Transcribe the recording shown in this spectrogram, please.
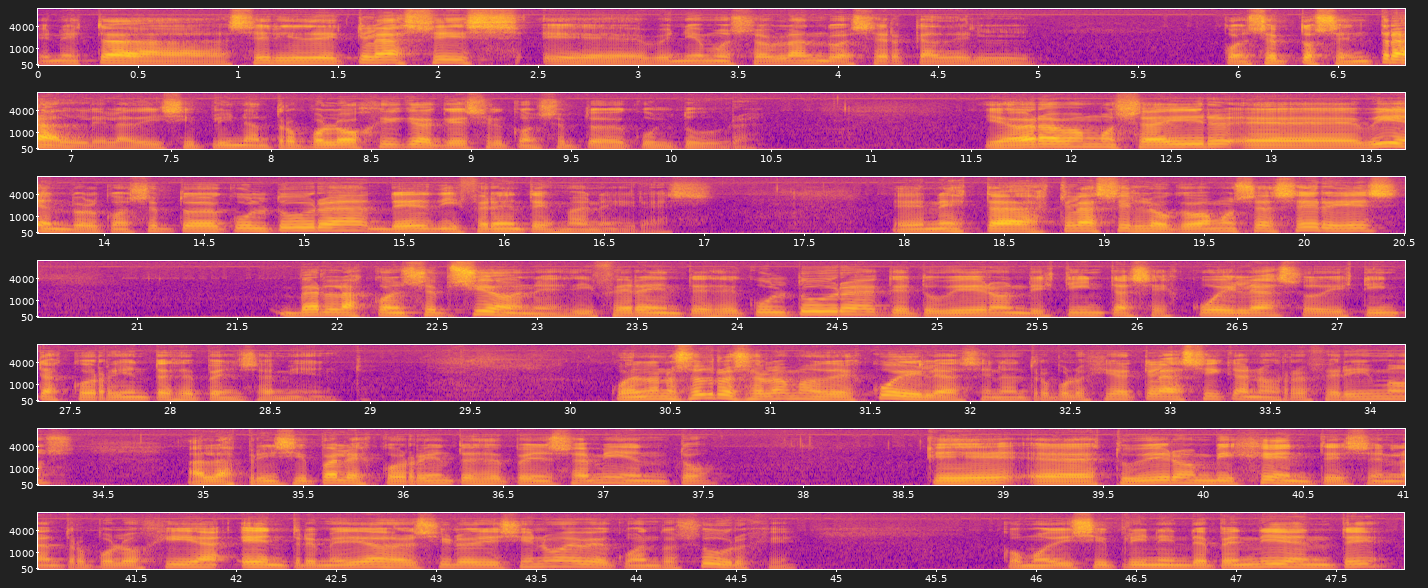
En esta serie de clases eh, veníamos hablando acerca del concepto central de la disciplina antropológica, que es el concepto de cultura. Y ahora vamos a ir eh, viendo el concepto de cultura de diferentes maneras. En estas clases lo que vamos a hacer es ver las concepciones diferentes de cultura que tuvieron distintas escuelas o distintas corrientes de pensamiento. Cuando nosotros hablamos de escuelas en antropología clásica nos referimos a las principales corrientes de pensamiento que eh, estuvieron vigentes en la antropología entre mediados del siglo XIX, cuando surge como disciplina independiente,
